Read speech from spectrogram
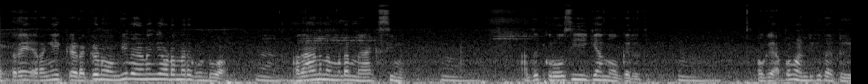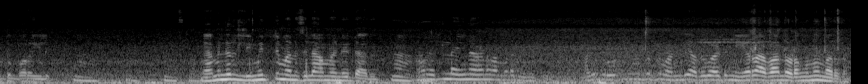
അത്ര ഇറങ്ങി കിടക്കണമെങ്കിൽ വേണമെങ്കിൽ അവിടം വരെ കൊണ്ടുപോവാം. അതാണ് നമ്മുടെ മാക്സിമം. അത് ക്രോസ് ചെയ്യിക്കാൻ നോക്കരുത്. ഓക്കെ അപ്പൊ വണ്ടിക്ക് തട്ട് കിട്ടും പുറകിൽ. ആ, മാമിന്റെ ഒരു ലിമിറ്റ് മനസ്സിലാവാൻ വേണ്ടിയിട്ട് അത് ആ, ആ റെഡ് ലൈനാണ് നമ്മുടെ ലിമിറ്റ്. അത് ക്രോസ് ചെയ്തിട്ട് വണ്ടി അതുമായിട്ട് നിയർ ആവാൻ തുടങ്ങുന്നു എന്നർത്ഥം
